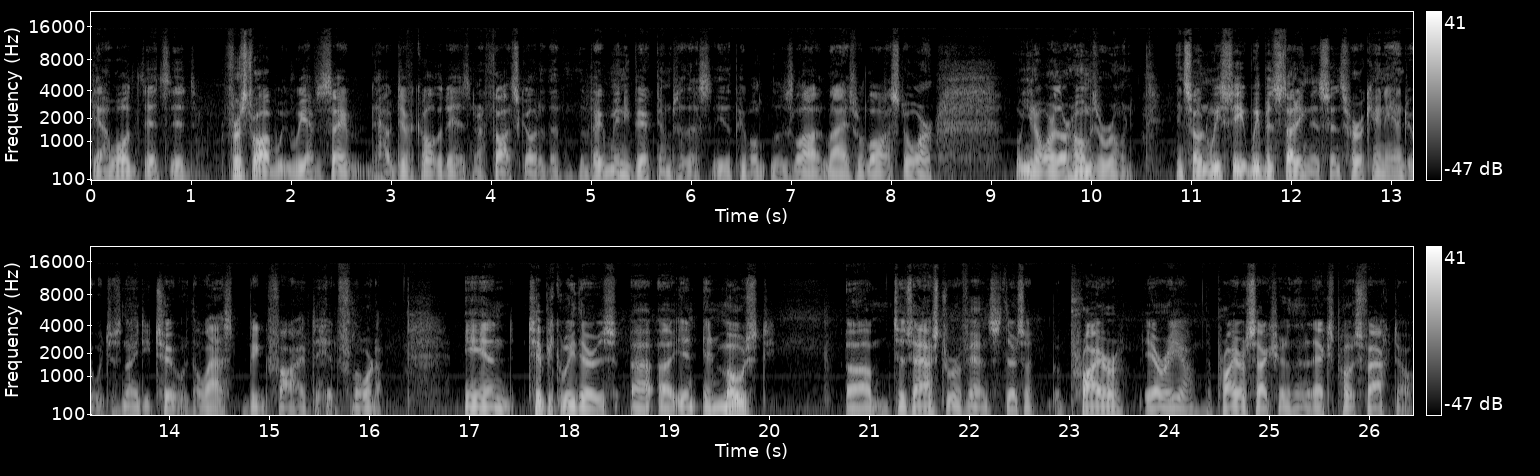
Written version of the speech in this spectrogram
Yeah, well, it's it. First of all, we have to say how difficult it is, and our thoughts go to the, the many victims of this, either people whose lives were lost or, you know, or their homes were ruined. And so when we see, we've been studying this since Hurricane Andrew, which is 92, the last big five to hit Florida. And typically, there's uh, uh, in in most um, disaster events, there's a, a, prior area, a prior section, and then an ex post facto.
